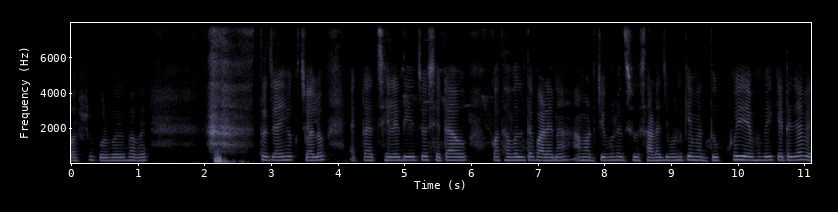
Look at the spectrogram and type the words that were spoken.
কষ্ট করব এভাবে? তো যাই হোক, চলো, একটা ছেলে দিয়েছ, সেটাও কথা বলতে পারে না। আমার জীবনে সারা জীবন কি আমার দুঃখই এভাবেই কেটে যাবে?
